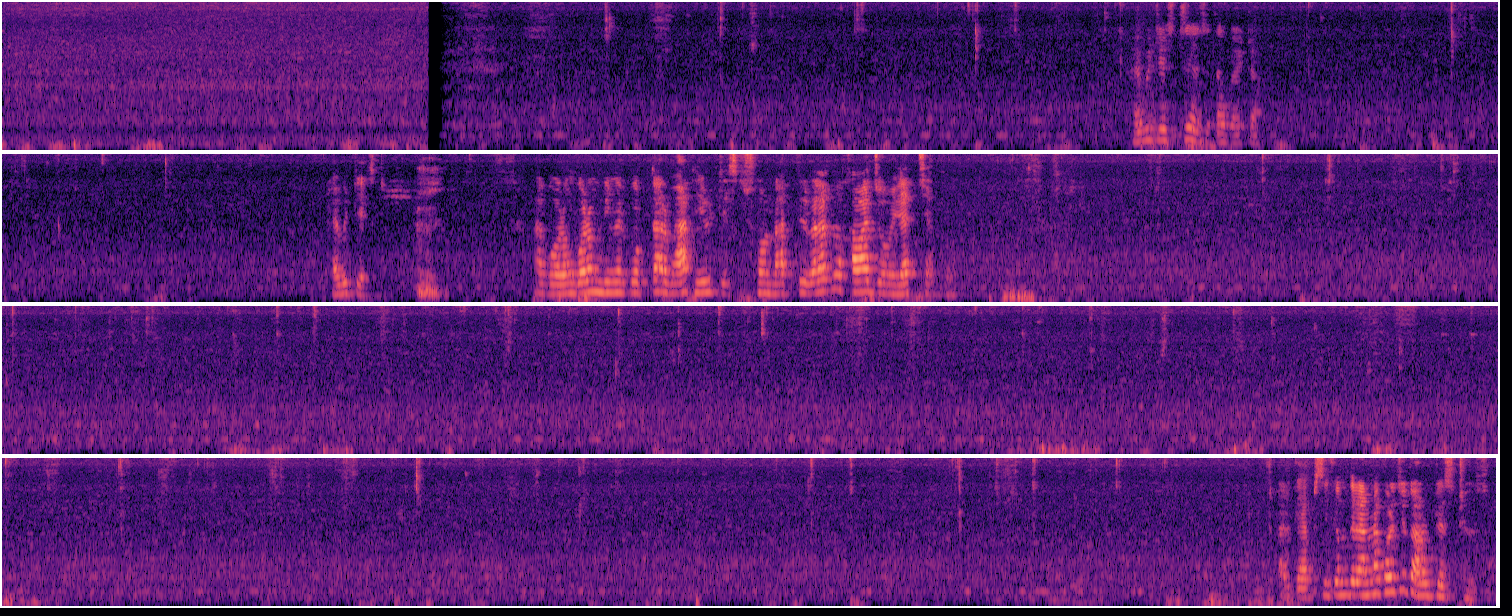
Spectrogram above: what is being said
হেভি টেস্টি আছে তরকারিটা হেভি টেস্ট আর গরম গরম ডিমের কোপ্তা আর ভাত হেভি টেস্ট শোন রাত্রিবেলা তো খাবার জমে যাচ্ছে একদম। আর ক্যাপসিকাম দিয়ে রান্না করেছি তো আরও টেস্ট হয়েছে।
